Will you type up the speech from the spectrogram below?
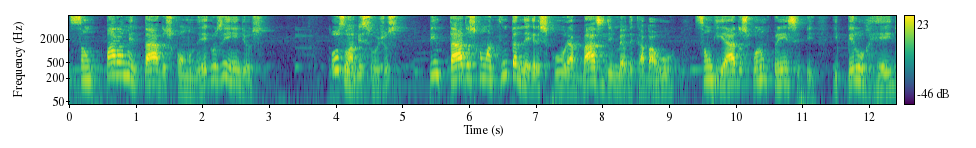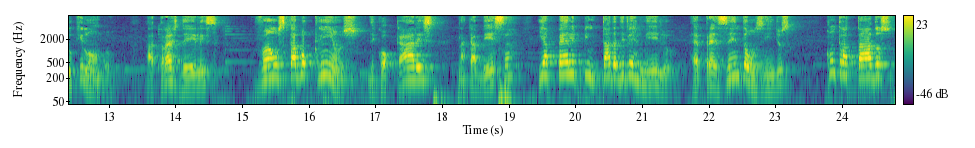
são paramentados como negros e índios. Os lambiçujos, pintados com uma tinta negra escura à base de mel de cabaú, são guiados por um príncipe e pelo rei do quilombo. Atrás deles vão os caboclinhos, de cocares na cabeça e a pele pintada de vermelho. Representam os índios contratados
